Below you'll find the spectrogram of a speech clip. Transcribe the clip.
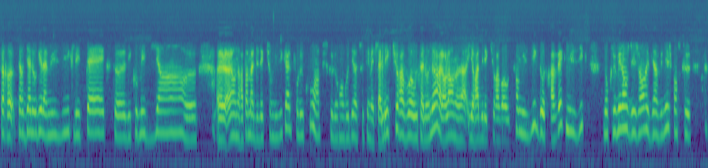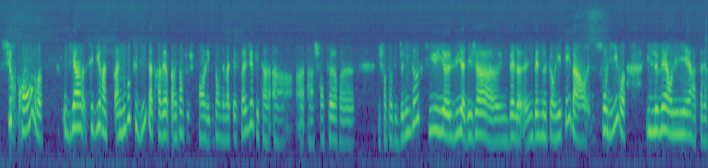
faire dialoguer la musique, les textes, les comédiens. on aura pas mal de lectures musicales pour le coup, hein, puisque Laurent Godet a souhaité mettre la lecture à voix haute à l'honneur. Alors là, il y aura des lectures à voix haute sans musique, d'autres avec musique. Donc le mélange des genres est bienvenu. Je pense que surprendre ou bien séduire un, nouveau public à travers, par exemple, je prends l'exemple de Mathias Mazieux, qui est un, un, chanteur, euh, le chanteur de Dionysos, qui euh, lui a déjà une belle, une belle notoriété. Ben, son livre, il le met en lumière à travers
